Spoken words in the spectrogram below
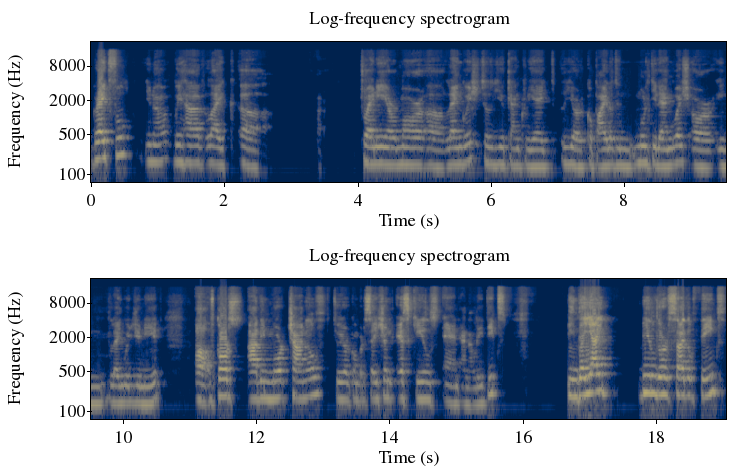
grateful. You know, we have like uh, 20 or more language, so you can create your Copilot in multi-language or in language you need. Uh, of course, adding more channels to your conversation, skills, and analytics. In the AI builder side of things,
